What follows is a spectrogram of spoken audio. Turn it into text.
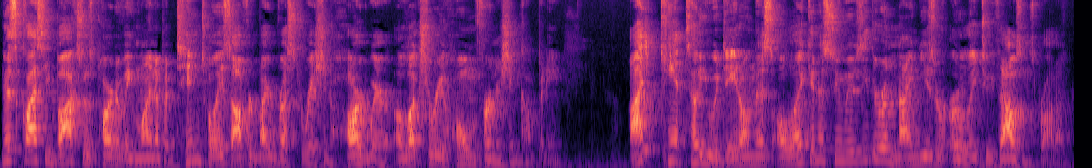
This classy box was part of a lineup of tin toys offered by Restoration Hardware, a luxury home furnishing company. I can't tell you a date on this, although I can assume it was either a 90s or early 2000s product.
